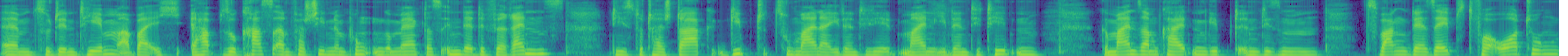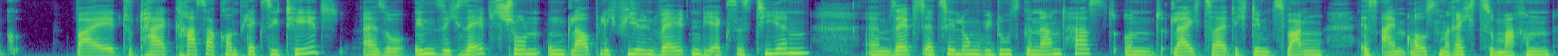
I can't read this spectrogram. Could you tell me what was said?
ähm, zu den Themen. Aber ich habe so krass an verschiedenen Punkten gemerkt, dass in der Differenz, die es total stark gibt zu meiner Identität, meinen Identitäten, Gemeinsamkeiten gibt in diesem Zwang der Selbstverortung bei total krasser Komplexität, also in sich selbst schon unglaublich vielen Welten, die existieren, ähm, Selbsterzählungen, wie du es genannt hast, und gleichzeitig dem Zwang, es einem außen recht zu machen,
